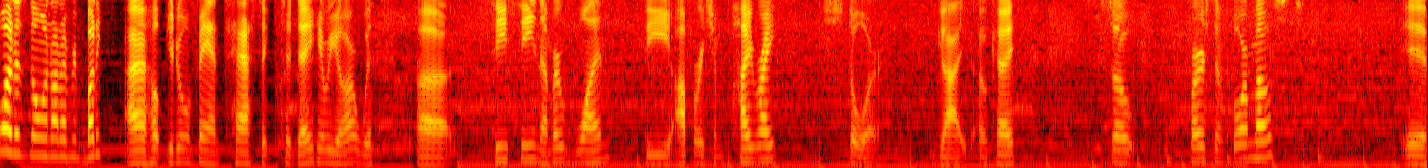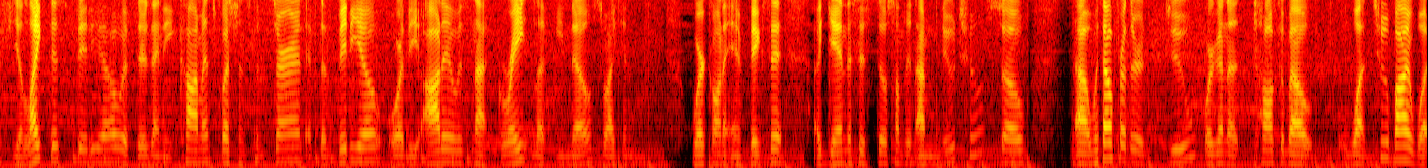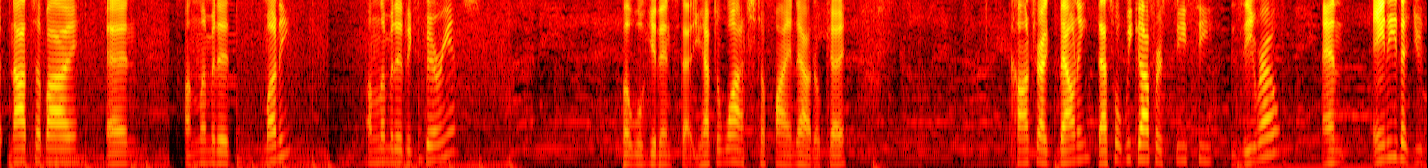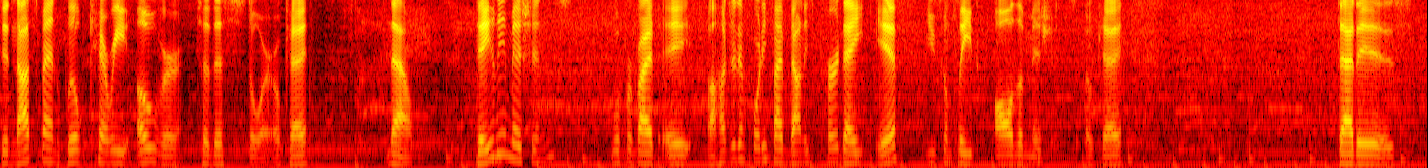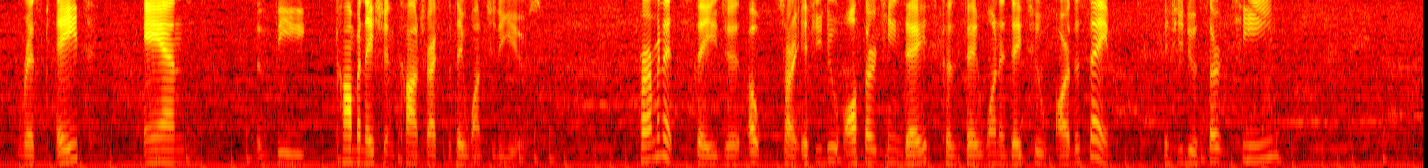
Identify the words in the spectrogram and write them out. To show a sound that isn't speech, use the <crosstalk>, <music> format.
What is going on, everybody? I hope you're doing fantastic today. Here we are with uh, CC number one, the Operation Pyrite Store Guide, okay? So, first and foremost, if you like this video, if there's any comments, questions, concern, if the video or the audio is not great, let me know so I can work on it and fix it. Again, this is still something I'm new to, so uh, without further ado, we're going to talk about what to buy, what not to buy, and unlimited money, unlimited experience. But we'll get into that. You have to watch to find out, okay? Contract bounty, that's what we got for CC0. And any that you did not spend will carry over to this store, okay? Now, daily missions will provide a 145 bounties per day if you complete all the missions, okay? That is risk 8 and the combination contracts that they want you to use. Permanent stages, oh, sorry, if you do all 13 days, because day 1 and day 2 are the same, if you do 13,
